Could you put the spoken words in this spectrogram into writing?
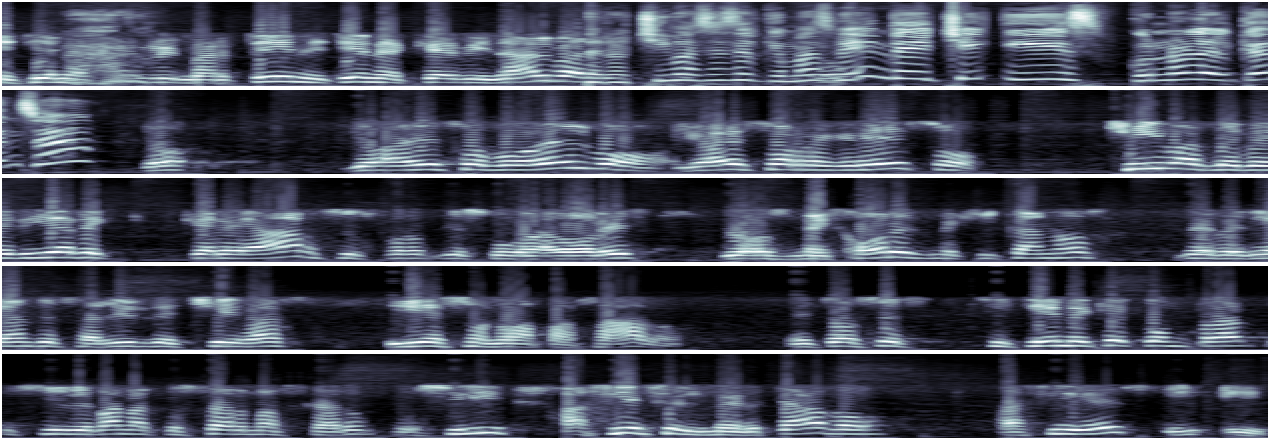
y tiene a Henry Martín y tiene a Kevin Álvarez. Pero Chivas es el que más vende, chiquis. ¿No le alcanza? Yo, yo a eso vuelvo, yo a eso regreso. Chivas debería de crear sus propios jugadores, los mejores mexicanos deberían de salir de Chivas y eso no ha pasado. Entonces, si tiene que comprar, pues si le van a costar más caro, pues sí, así es el mercado, así es, y, y,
